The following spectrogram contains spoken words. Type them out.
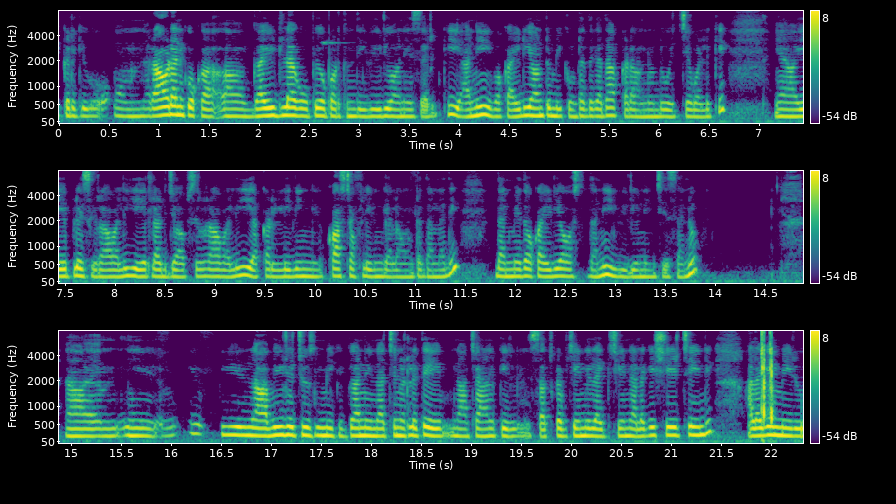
ఇక్కడికి రావడానికి ఒక గైడ్ లాగా ఉపయోగపడుతుంది ఈ వీడియో అనేసరికి అని ఒక ఐడియా అంటూ మీకు ఉంటుంది కదా అక్కడ నుండి వచ్చే వాళ్ళకి. ఏ ప్లేస్కి రావాలి ఎట్లాంటి జాబ్స్ రావాలి అక్కడ లివింగ్ కాస్ట్ ఆఫ్ లివింగ్ ఎలా ఉంటుంది అన్నది దాని మీద ఒక ఐడియా వస్తుందని ఈ వీడియో నేను చేశాను. నా వీడియో చూసి మీకు కానీ నచ్చినట్లయితే నా ఛానల్కి సబ్స్క్రైబ్ చేయండి లైక్ చేయండి అలాగే షేర్ చేయండి. అలాగే మీరు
